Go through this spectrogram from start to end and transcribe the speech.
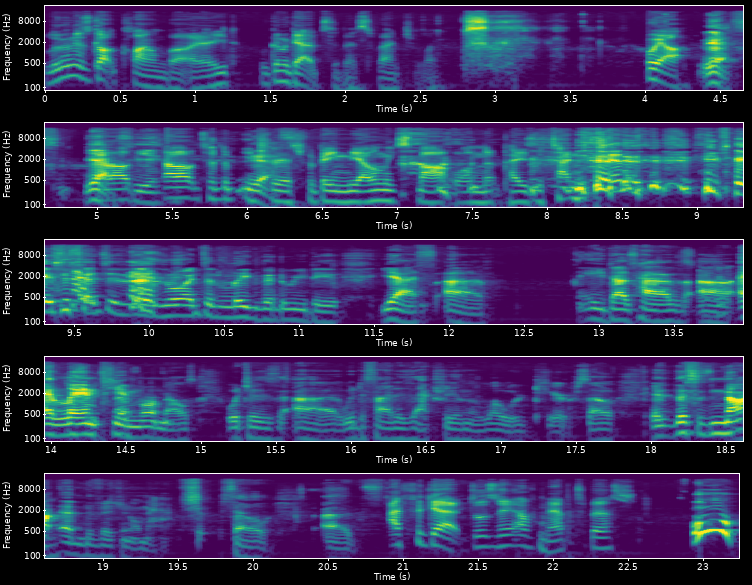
Luna's got Clown Blade. We're gonna get to this eventually. we are. Yes. Shout Yes. out, He, shout out to Demetrius Yes. for being the only smart one that pays attention. he pays attention to more to the league than we do. Yes. Uh, he does have uh, Atlantean Normals, which is uh, we decided is actually in the lower tier. So it, this is not a divisional match. So uh, I forget. Does it have Neptabyss? ooh,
